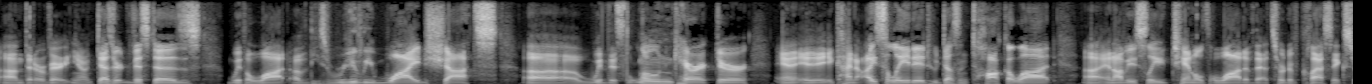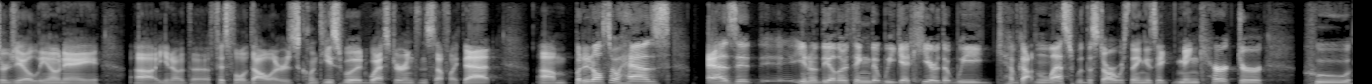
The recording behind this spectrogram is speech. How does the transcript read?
um, that are very you know desert vistas with a lot of these really wide shots uh, with this lone character and it, it kind of isolated who doesn't talk a lot uh, and obviously channels a lot of that sort of classic Sergio Leone uh, you know the fistful of dollars Clint Eastwood westerns and stuff like that um, but it also has as it you know the other thing that we get here that we have gotten less with the Star Wars thing is a main character who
